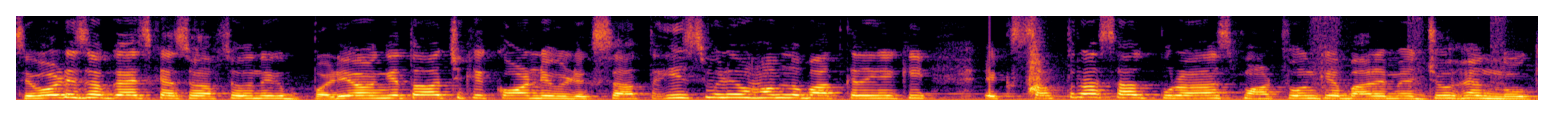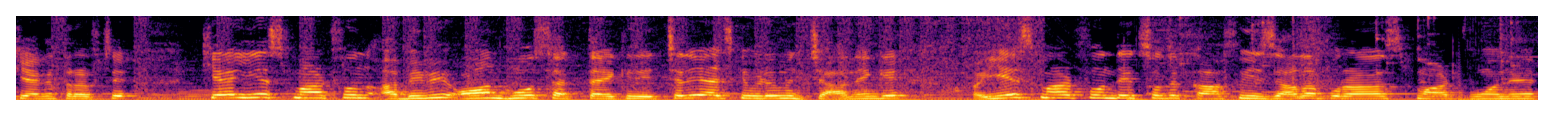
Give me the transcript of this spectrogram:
सो इज़ अप गाइस कैसे हो आप सब? के बढ़िया होंगे। तो आ चुके नई वीडियो के साथ। तो इस वीडियो में हम लोग बात करेंगे कि एक 17 साल पुराना स्मार्टफ़ोन के बारे में जो है नोकिया की तरफ़ से, क्या ये स्मार्टफ़ोन अभी भी ऑन हो सकता है कि चलिए आज की वीडियो में जानेंगे। और ये स्मार्टफ़ोन देख सकते काफ़ी ज़्यादा पुराना स्मार्टफ़ोन है।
